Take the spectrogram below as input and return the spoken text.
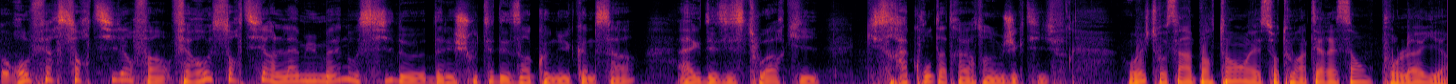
refaire sortir, enfin faire ressortir l'âme humaine aussi d'aller shooter des inconnus comme ça, avec des histoires qui, qui se racontent à travers ton objectif. Oui, je trouve ça important et surtout intéressant pour l'œil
